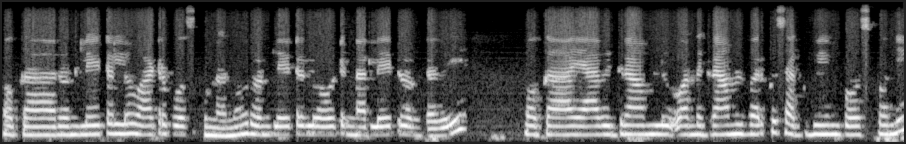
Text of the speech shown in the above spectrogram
ఒక రెండు లీటర్లు వాటర్ పోసుకున్నాను. రెండు లీటర్లు ఒకటిన్నర లీటర్ ఉంటుంది. ఒక యాభై గ్రాములు వంద గ్రాముల వరకు సగ్గుబియ్యం పోసుకొని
